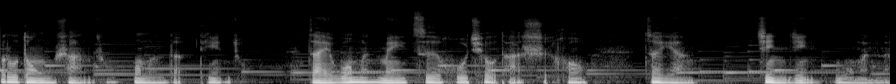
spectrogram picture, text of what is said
如同上主我们的天主，在我们每次呼求他时候，这样亲近我们呢。”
